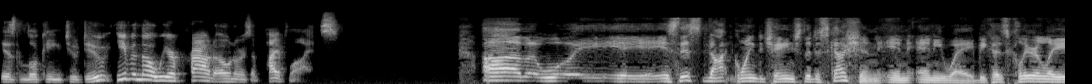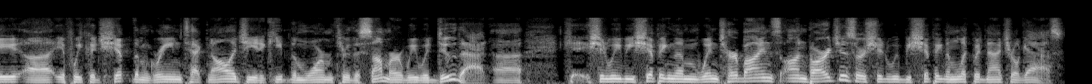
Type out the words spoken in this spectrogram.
is looking to do, even though we are proud owners of pipelines. Uh, is this not going to change the discussion in any way? Because clearly, uh, if we could ship them green technology to keep them warm through the summer, we would do that. Uh, should we be shipping them wind turbines on barges, or should we be shipping them liquid natural gas?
